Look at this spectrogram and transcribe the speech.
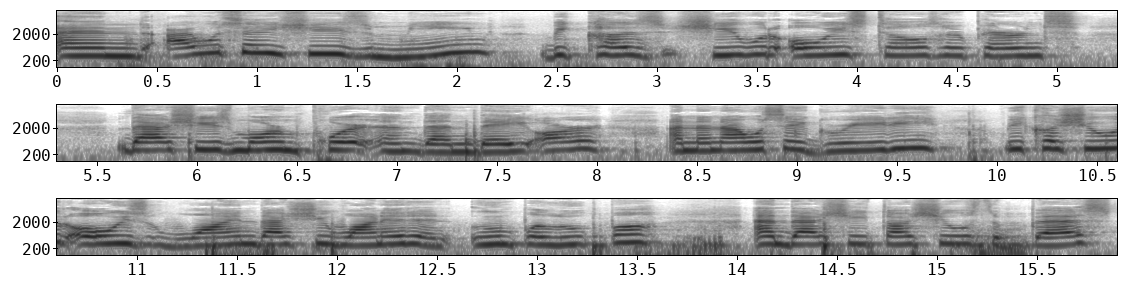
and I would say she's mean because she would always tell her parents that she's more important than they are. And then I would say greedy because she would always whine that she wanted an Oompa Loompa and that she thought she was the best,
